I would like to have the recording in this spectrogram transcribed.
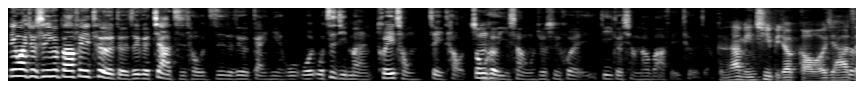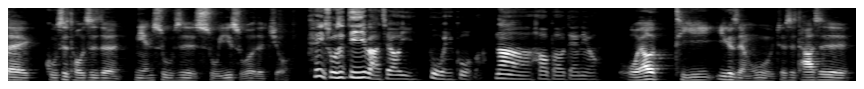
另外就是因为巴菲特的这个价值投资的这个概念，我我我自己蛮推崇这一套。综合以上，我就是会第一个想到巴菲特这样。可能他名气比较高，而且他在股市投资的年数是数一数二的久。可以说是第一把交易，不为过吧？那 How about Daniel？我要提一个人物，就是他是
